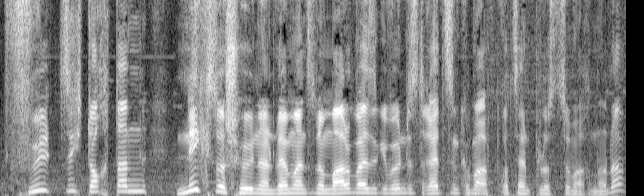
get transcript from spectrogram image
fühlt sich doch dann nicht so schön an, wenn man es normalerweise gewöhnt ist, 13,8 Prozent Plus zu machen, oder?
